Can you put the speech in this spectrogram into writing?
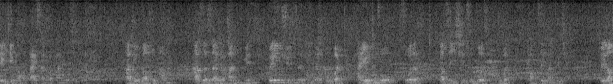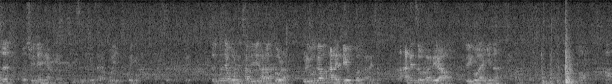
这一届刚好带三个班都是比较好，他就告诉他们，他这三个班里面非选择题的部分，还有做所谓的。要自己写出过程的部分，他们这一班最强。所以老师，我训练两年，其实就在为会考他们做准备。所以我讲我就差不多按那够了，不然我刚按那丢，我就按那走，按那走了了，对我来讲呢，好，好，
